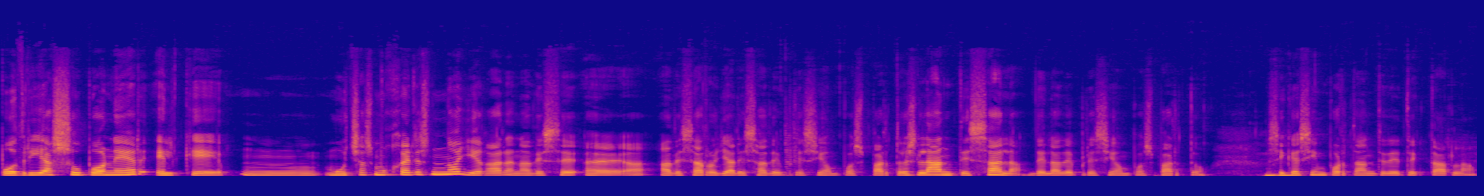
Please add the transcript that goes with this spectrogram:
podría suponer el que mm, muchas mujeres no llegaran eh, a, desarrollar esa depresión posparto. Es la antesala de la depresión posparto. Así que es importante detectarla.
